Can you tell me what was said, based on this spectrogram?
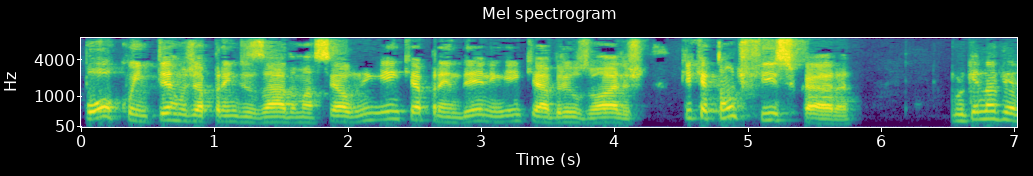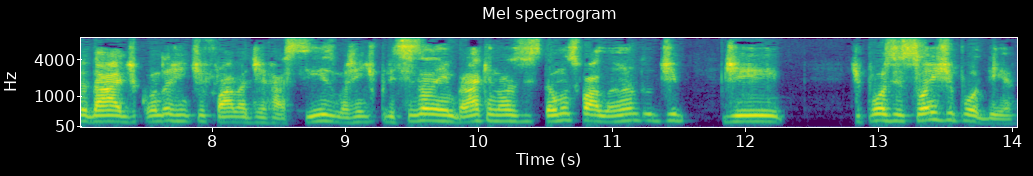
pouco em termos de aprendizado, Marcelo. Ninguém quer aprender, ninguém quer abrir os olhos. Por que, que é tão difícil, cara? Porque, na verdade, quando a gente fala de racismo, a gente precisa lembrar que nós estamos falando de, de, de posições de poder.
